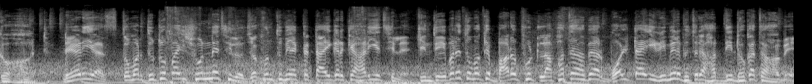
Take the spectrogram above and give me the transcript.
গড ডেরিয়াস তোমার দুটো পাই শূন্য ছিল যখন তুমি একটা টাইগারকে হারিয়েছিলে। কিন্তু এবারে তোমাকে বারো ফুট লাফাতে হবে আর বলটা এই রিমের ভেতরে হাত দিয়ে ঢোকাতে হবে।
